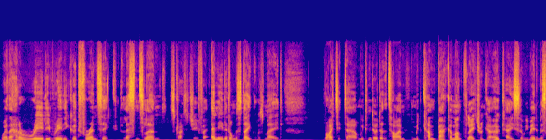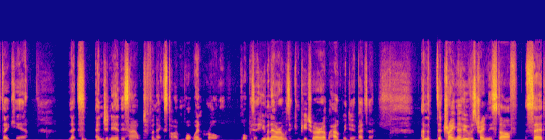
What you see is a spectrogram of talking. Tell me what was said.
where they had a really, really good forensic lessons learned strategy for any little mistake that was made. Write it down. We didn't do it at the time, and we'd come back a month later and go, okay, so we made a mistake here. Let's engineer this out for next time. What went wrong? What was it? Human error? Was it computer error? How can we do it better? And the, the trainer who was training the staff said,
